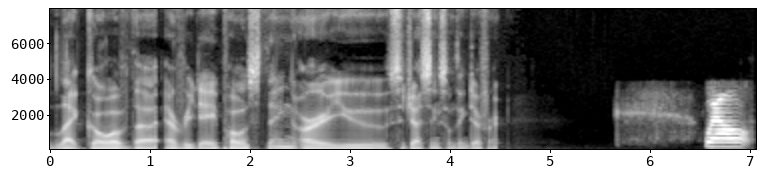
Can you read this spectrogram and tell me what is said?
let go of the everyday post thing, or are you suggesting something different? well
